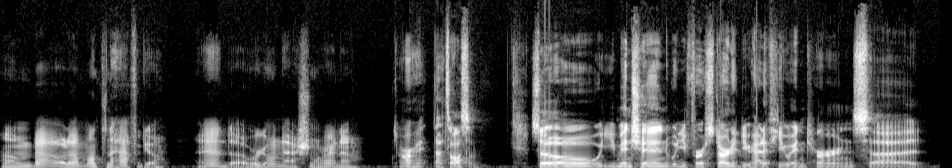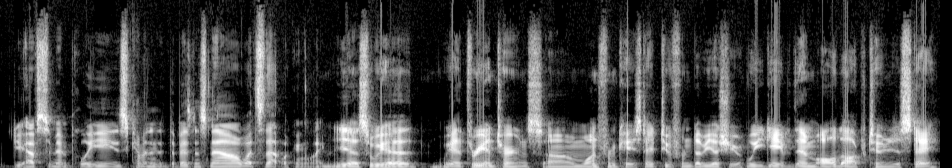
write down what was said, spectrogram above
um, about a month and a half ago, and uh, we're going national right now. All right, that's awesome. So you mentioned when you first started, you had a few interns. Uh, do you have some employees coming into the business now? What's that looking like? Yeah, so we had we had three interns, um, one from K State, two from WSU. We gave them all the opportunity to stay.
